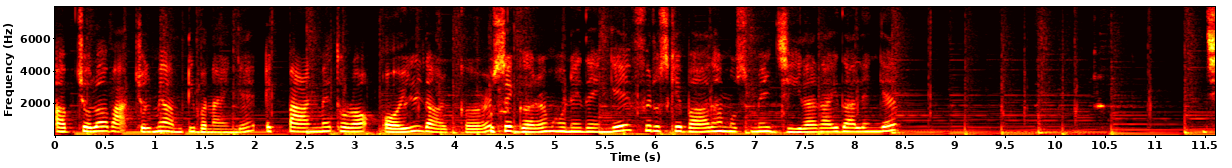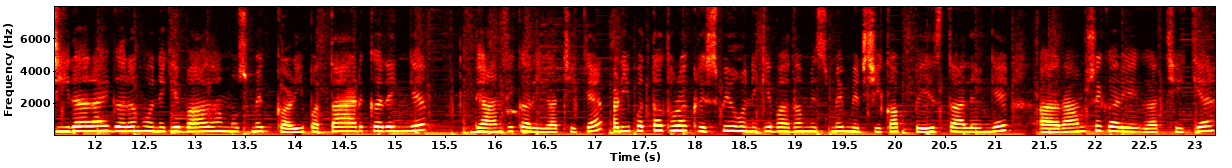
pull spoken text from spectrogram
अब चलो, अब एक्चुअल में आमटी बनाएँगे। एक पैन में थोड़ा ऑयल डालकर उसे गर्म होने देंगे। फिर उसके बाद हम उसमें जीरा राई डालेंगे। जीरा राय गरम होने के बाद हम उसमें कड़ी पत्ता ऐड करेंगे। ध्यान से करिएगा, ठीक है? कड़ी पत्ता थोड़ा क्रिस्पी होने के बाद हम इसमें मिर्ची का पेस्ट डालेंगे। आराम से करिएगा, ठीक है?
